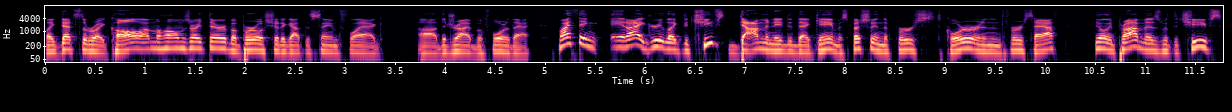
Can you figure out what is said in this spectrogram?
Like that's the right call on Mahomes right there, but Burrow should have got the same flag uh, the drive before that. My thing, and I agree, like the Chiefs dominated that game, especially in the first quarter and in the first half. The only problem is with the Chiefs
